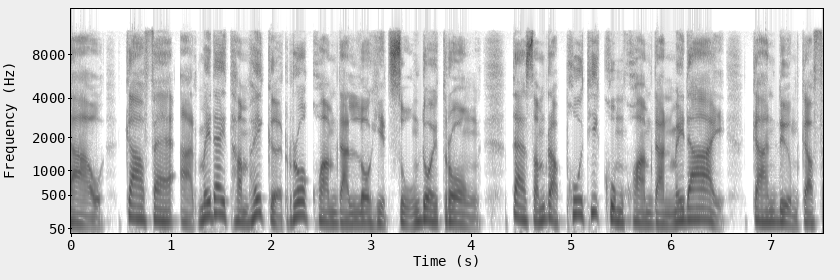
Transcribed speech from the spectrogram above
ยาว กาแฟอาจไม่ได้ทำให้เกิดโรคความดันโลหิตสูงโดยตรง แต่สำหรับผู้ที่คุมความดันไม่ได้ การดื่มกาแฟ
